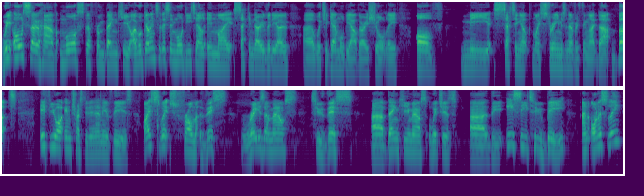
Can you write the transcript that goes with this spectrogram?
we also have more stuff from BenQ. I will go into this in more detail in my secondary video, uh, which again will be out very shortly, of me setting up my streams and everything like that. But if you are interested in any of these, I switched from this Razer mouse to this uh, BenQ mouse, which is uh, the EC2B, and honestly,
